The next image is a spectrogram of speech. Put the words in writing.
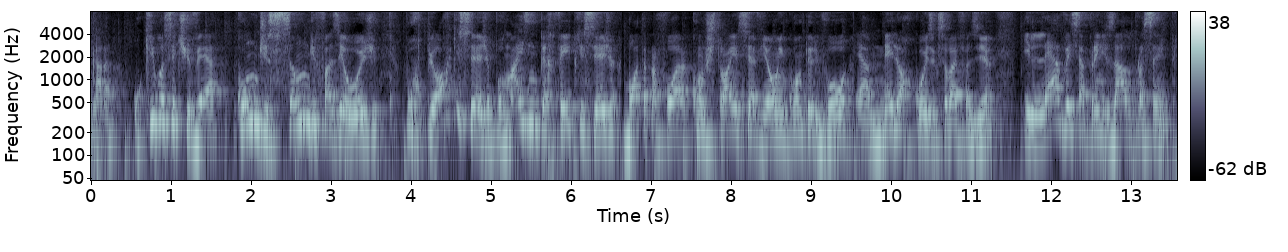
Cara, o que você tiver condição de fazer hoje, por pior que seja, por mais imperfeito que seja, bota para fora, constrói esse avião enquanto ele voa, é a melhor coisa que você vai fazer e leva esse aprendizado para sempre.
